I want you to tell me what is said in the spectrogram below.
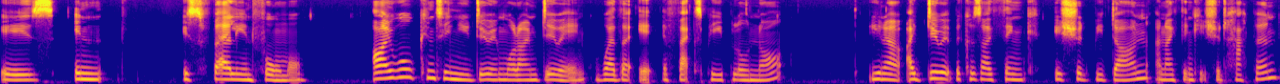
is in is fairly informal. I will continue doing what I'm doing whether it affects people or not. You know, I do it because I think it should be done and I think it should happen.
